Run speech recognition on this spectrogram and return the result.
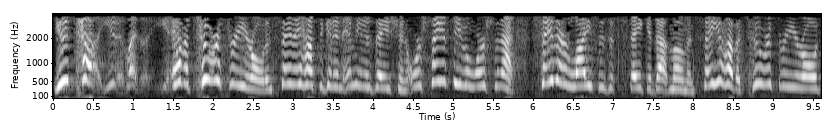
You tell, you, let you have a two or three year old and say they have to get an immunization or say it's even worse than that. Say their life is at stake at that moment. Say you have a two or three year old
